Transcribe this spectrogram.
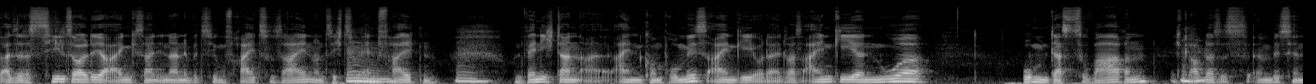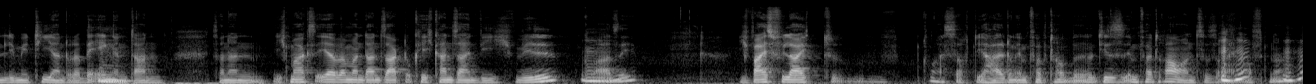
also das Ziel sollte ja eigentlich sein, in einer Beziehung frei zu sein und sich zu mhm. entfalten. Mhm. Und wenn ich dann einen Kompromiss eingehe oder etwas eingehe, nur um das zu wahren. Ich glaube, mhm. das ist ein bisschen limitierend oder beengend mhm. dann. Sondern ich mag es eher, wenn man dann sagt, okay, ich kann sein, wie ich will, quasi. Mhm. Ich weiß vielleicht, du hast doch die Haltung, im Vertrauen, dieses im Vertrauen zu sein mhm. oft. Ne? Mhm.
